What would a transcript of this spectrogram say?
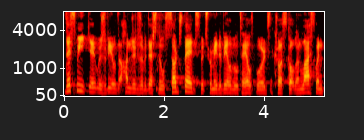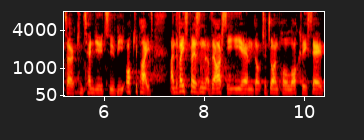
This week it was revealed that hundreds of additional surge beds which were made available to health boards across Scotland last winter continue to be occupied. And the Vice President of the RCEM, Dr John Paul Lockery, said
